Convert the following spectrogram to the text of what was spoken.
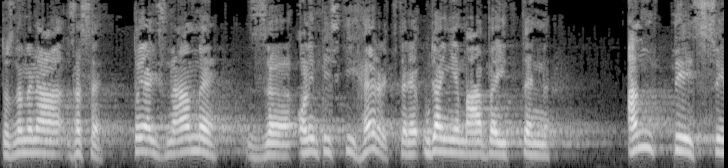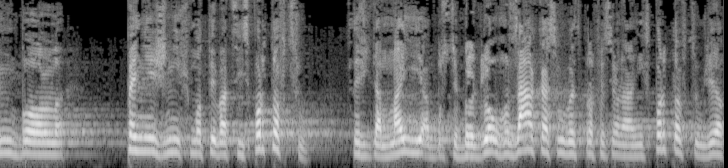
To znamená zase, to, jak známe z olympijských her, které údajně má být ten antisymbol peněžních motivací sportovců, kteří tam mají a prostě byl dlouho zákaz vůbec profesionálních sportovců, že jo,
